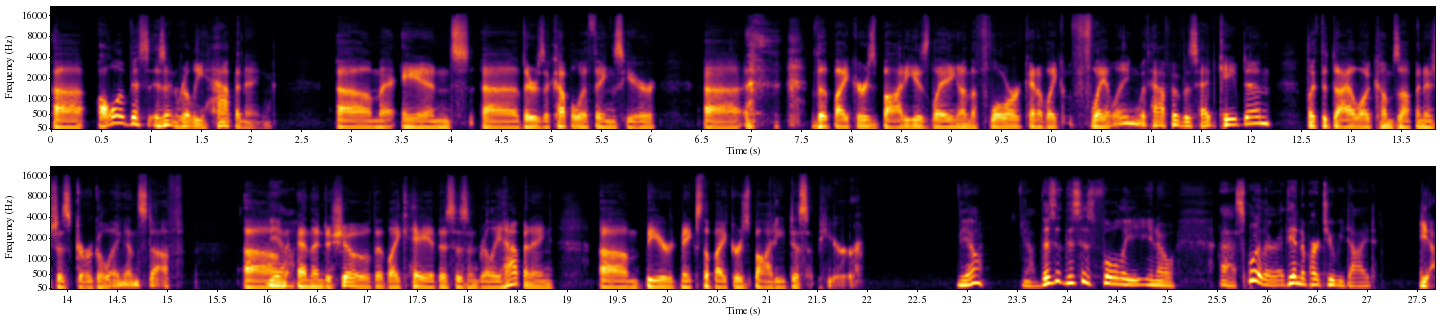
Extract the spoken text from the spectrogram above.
Uh, all of this isn't really happening. Um, and uh, there's a couple of things here. Uh, the biker's body is laying on the floor, kind of like flailing with half of his head caved in. Like the dialogue comes up and it's just gurgling and stuff. Um, Yeah. And then to show that, like, hey, this isn't really happening, um, Beard makes the biker's body disappear. Yeah, yeah. This is this is fully, you know, uh, spoiler. At the end of part two, we died, Yeah.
